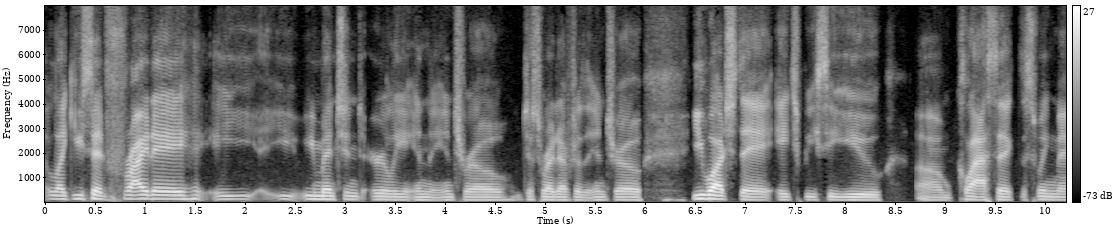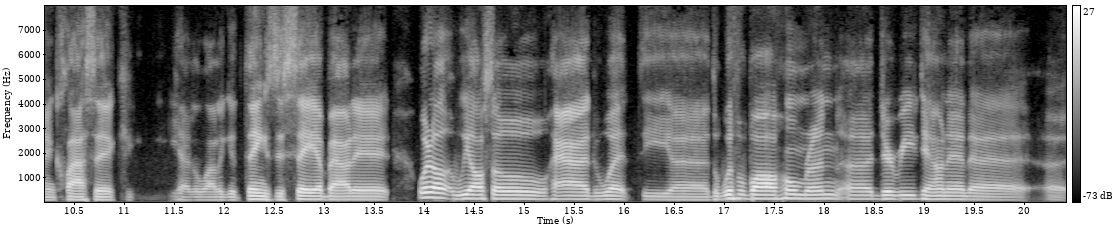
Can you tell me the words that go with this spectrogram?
like you said Friday, you, you mentioned early in the intro, just right after the intro, you watched the HBCU um, Classic, the Swingman Classic. You had a lot of good things to say about it. What else? We also had what the uh, the wiffle ball home run uh, derby down at uh, uh,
